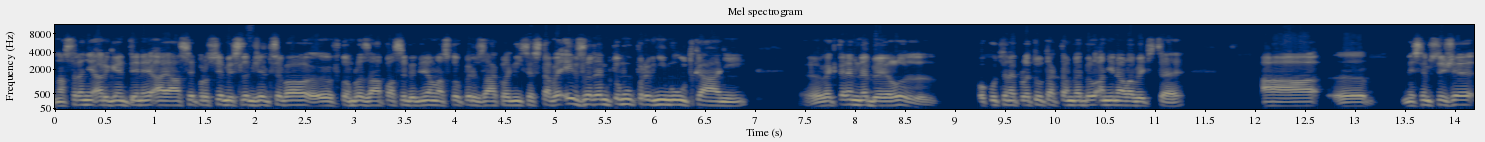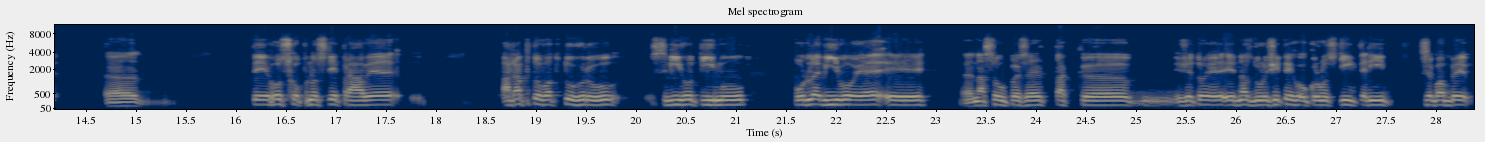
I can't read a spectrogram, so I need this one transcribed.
na straně Argentiny a já si prostě myslím, že třeba eh, v tomhle zápase by měl nastoupit v základní sestavě i vzhledem k tomu prvnímu utkání, eh, ve kterém nebyl, pokud se nepletu, tak tam nebyl ani na lavičce. A myslím si, že ty jeho schopnosti právě adaptovat tu hru svýho týmu podle vývoje i na soupeře, tak že to je jedna z důležitých okolností, který třeba by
